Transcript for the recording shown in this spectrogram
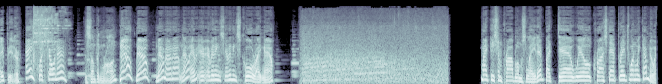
Hey, Peter. Hey, what's going on? Is something wrong? No, no, no, no, no, no. Every, everything's everything's cool right now. Might be some problems later, but uh, we'll cross that bridge when we come to it.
